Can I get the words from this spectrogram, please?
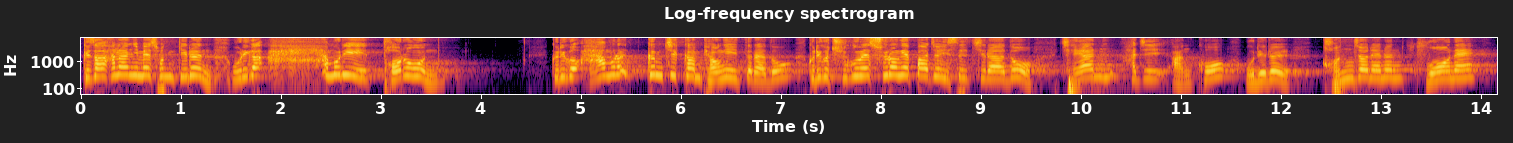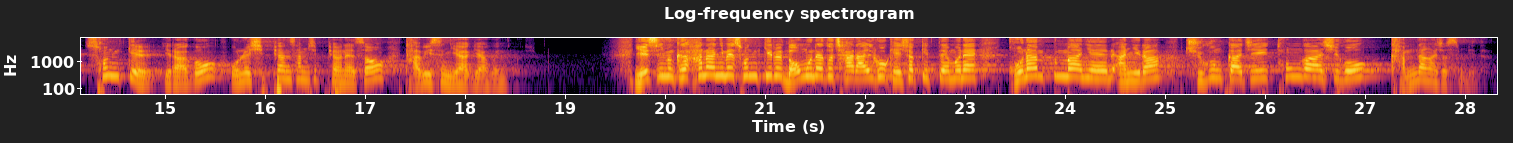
그래서 하나님의 손길은 우리가 아무리 더러운 그리고 아무런 끔찍한 병이 있더라도 그리고 죽음의 수렁에 빠져 있을지라도 제한하지 않고 우리를 건져내는 구원의 손길이라고 오늘 10편 30편에서 다윗은 이야기하고 있는 거죠. 예수님은 그 하나님의 손길을 너무나도 잘 알고 계셨기 때문에 고난뿐만이 아니라 죽음까지 통과하시고 감당하셨습니다.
